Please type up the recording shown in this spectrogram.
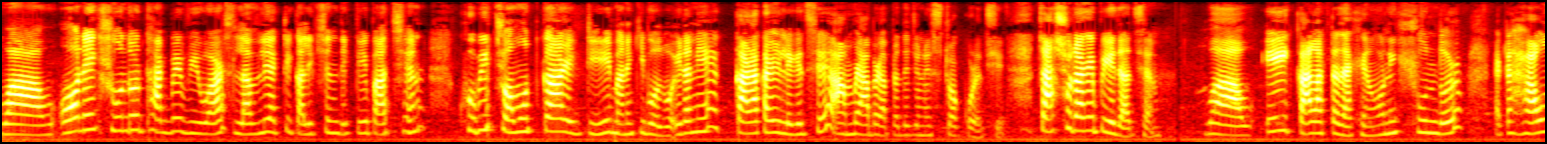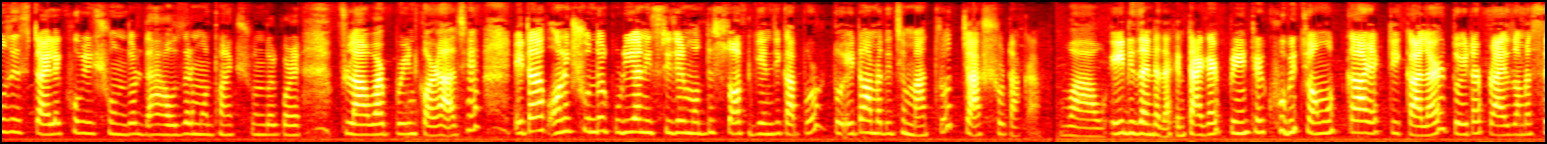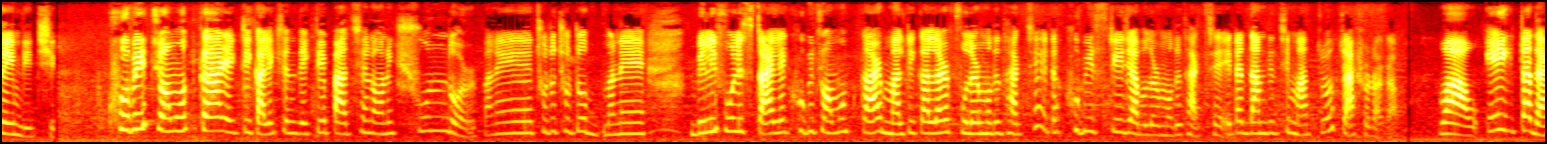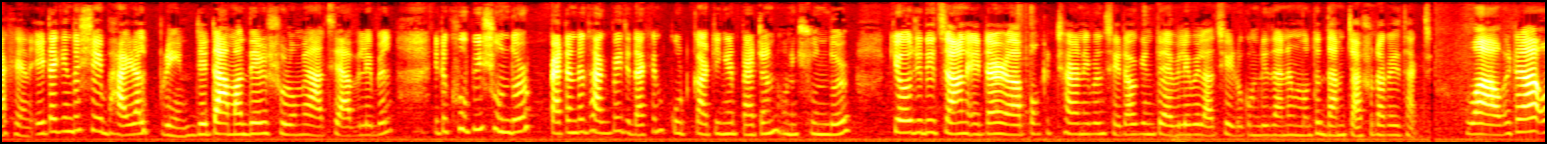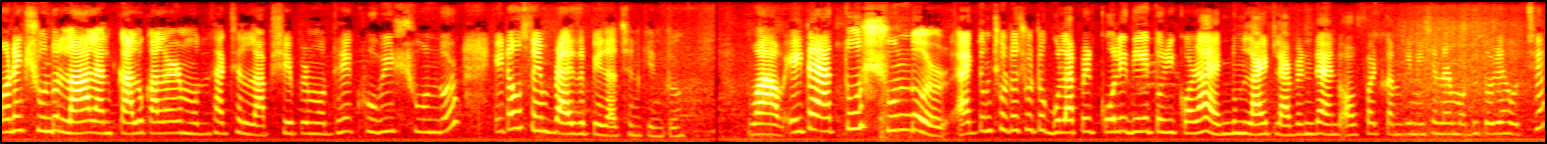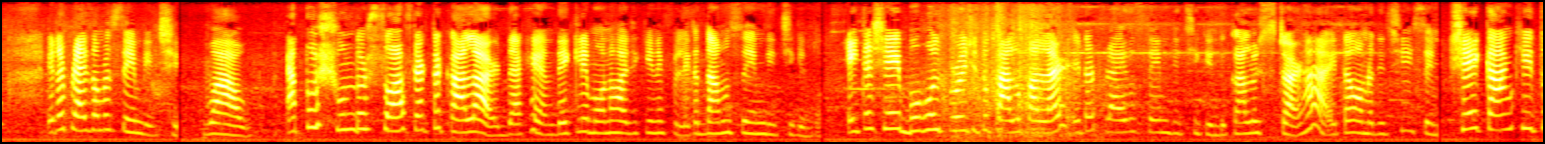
ওয়াও অনেক সুন্দর থাকবে ভিউয়ার্স লাভলি একটি কালেকশন দেখতেই পাচ্ছেন। খুবই চমৎকার একটি মানে কি বলব, এটা নিয়ে কারাকারি লেগেছে। আমরা আবার আপনাদের জন্য স্টক করেছি। চারশো টাকায় পেয়ে যাচ্ছেন। ওয়াও এই কালারটা দেখেন, অনেক সুন্দর। একটা হাউস স্টাইলে খুবই সুন্দর। হাউসের মধ্যে অনেক সুন্দর করে ফ্লাওয়ার প্রিন্ট করা আছে। এটা অনেক সুন্দর কুরিয়ান স্টিচের মধ্যে সফট গেঞ্জি কাপড়। তো এটা আমরা দিচ্ছি মাত্র চারশো টাকা। ওয়াও এই ডিজাইনটা দেখেন টাইগার প্রিন্টের খুবই চমৎকার একটি কালার তো এটার প্রাইস আমরা সেম দিচ্ছি। খুবই চমৎকার একটি কালেকশন দেখতে পাচ্ছেন, অনেক সুন্দর মানে ছোট ছোট মানে বেলি ফুল স্টাইলে খুবই চমৎকার মাল্টি কালার ফুলের মধ্যে থাকছে, এটা খুবই স্টেজ অ্যাবলের মধ্যে থাকছে। এটার দাম দিচ্ছি মাত্র চারশো টাকা। ওয়াও এইটা দেখেন, এটা কিন্তু সেই ভাইরাল প্রিন্ট যেটা আমাদের শোরুমে আছে অ্যাভেলেবেল এটা খুবই সুন্দর প্যাটার্নটা থাকবে যে দেখেন কোট কাটিং এর প্যাটার্ন অনেক সুন্দর। কেউ যদি চান এটার পকেট ছাড়া নেবেন, সেটাও কিন্তু অ্যাভেলেবেল আছে, এরকম ডিজাইনের মধ্যে, দাম চারশো টাকাই থাকছে। ওয়াও এটা অনেক সুন্দর লাল অ্যান্ড কালো কালারের মধ্যে থাকছে লাভ শেপের মধ্যে, খুবই সুন্দর। এটাও সেম প্রাইসে পেয়ে যাচ্ছেন কিন্তু। ওয়াও এইটা এত সুন্দর। একদম ছোট ছোট গোলাপের কলি দিয়ে তৈরি করা, একদম light lavender and off white কম্বিনেশনের মধ্যে তৈরি হচ্ছে। এটার প্রাইস আমরা সেম দিচ্ছি। ওয়াও এত সুন্দর সফট একটা কালার দেখেন, দেখলে মনে হয় যে কিনে ফেলে এটার দামও সেম দিচ্ছি কিন্তু। এইটা সেই বহুল পরিচিত কালো কালার। এটার প্রাইসও সেম দিচ্ছি কিন্তু, কালো স্টার হ্যাঁ এটাও আমরা দিচ্ছি সেম সেই কাঙ্ক্ষিত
